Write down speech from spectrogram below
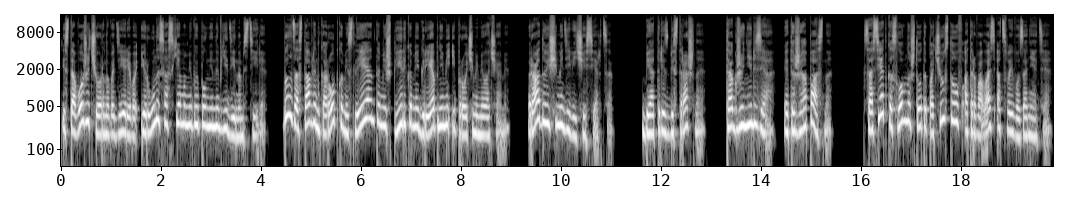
из того же черного дерева и руны со схемами выполнены в едином стиле. Был заставлен коробками с лентами, шпильками, гребнями и прочими мелочами, радующими девичье сердце. Беатрис Бесстрашная так же нельзя, это же опасно. Соседка, словно что-то почувствовав, оторвалась от своего занятия.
